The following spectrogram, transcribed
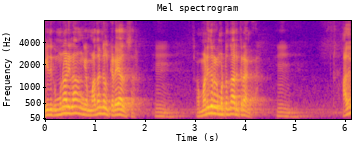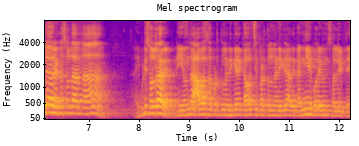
இதுக்கு முன்னாடிலாம் இங்கே மதங்கள் கிடையாது சார். ம். மனிதர்கள் மட்டும்தான் இருக்கிறாங்க. ம். அதுல அவர் என்ன சொல்றாருன்னா இப்படி சொல்றாரு. நீ வந்து ஆபாச படத்துல நடிக்கிற கவர்ச்சி படத்துல நடிக்கிற அது கண்ணிய குறைவுன்னு சொல்லிட்டு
